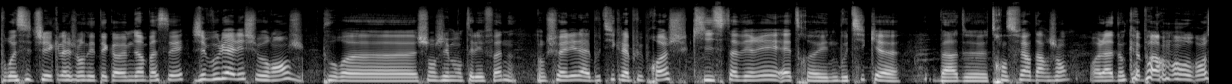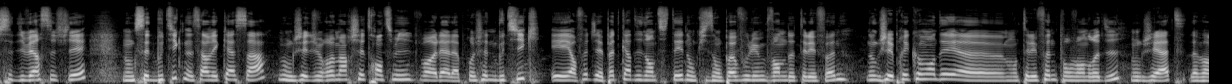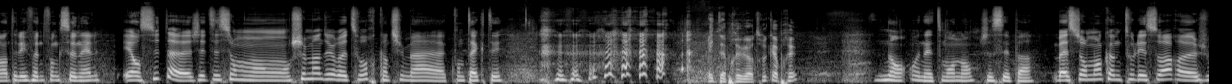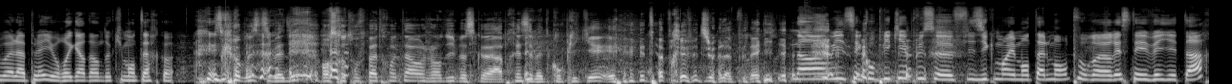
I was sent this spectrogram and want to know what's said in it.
pour situer que la journée était quand même bien passée. J'ai voulu aller chez Orange pour euh, changer mon téléphone. Donc je suis allée à la boutique la plus proche qui s'avérait être une boutique euh, bah, de transfert d'argent. Voilà, donc apparemment Orange s'est diversifié. Donc cette boutique ne servait qu'à ça. Donc j'ai dû remarcher 30 minutes pour aller à la prochaine boutique. Et en fait, j'avais pas de carte d'identité, donc ils n'ont pas voulu me vendre de téléphone. Donc j'ai précommandé euh, mon téléphone pour vendredi. Donc j'ai hâte d'avoir un téléphone fonctionnel. Et ensuite, euh, j'étais sur mon chemin du retour quand tu m'as contacté. Et t'as prévu un truc après? Non, honnêtement, non, je sais pas. Bah sûrement comme tous les soirs, euh, jouer à la play ou regarder un documentaire quoi. Parce qu'en plus tu m'as dit on se retrouve pas trop tard aujourd'hui parce qu'après ça va être compliqué et t'as prévu de jouer à la play. Non, oui, c'est compliqué plus euh, physiquement et mentalement pour euh, rester éveillé tard.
